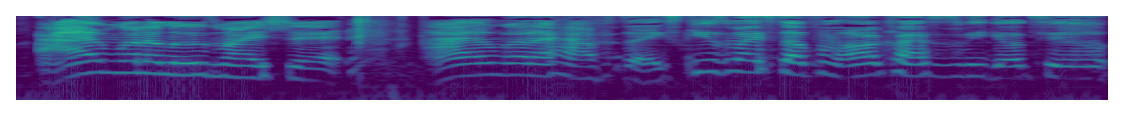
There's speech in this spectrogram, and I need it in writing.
I'm going to lose my shit. I am going to have to excuse myself from all classes we go to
